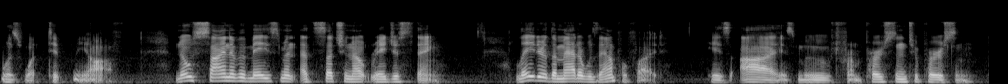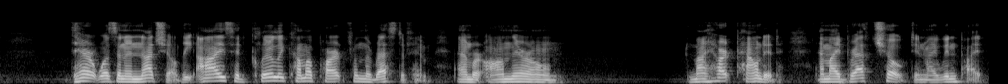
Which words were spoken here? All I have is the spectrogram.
was what tipped me off. No sign of amazement at such an outrageous thing. Later, the matter was amplified. His eyes moved from person to person. There it was in a nutshell. The eyes had clearly come apart from the rest of him and were on their own. My heart pounded and my breath choked in my windpipe.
